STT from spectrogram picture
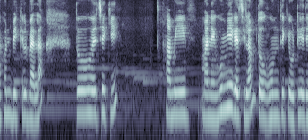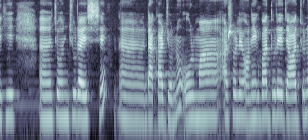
এখন বিকেলবেলা, তো হয়েছে কি, আমি মানে ঘুমিয়ে গেছিলাম, তো ঘুম থেকে উঠে দেখি চঞ্চুরা এসছে ডাকার জন্য। ওর মা আসলে অনেকবার ধরে যাওয়ার জন্য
